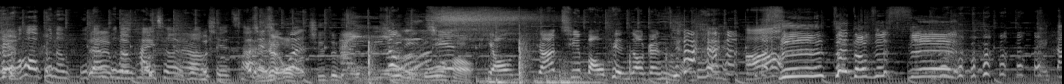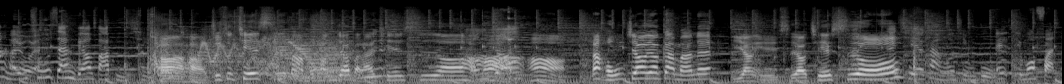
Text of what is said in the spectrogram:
酒后不能不但不能开车，也不能切菜。而且请问，切这个让你切条，你给它切薄片，你知道干什么？好，丝，这都是丝。大年初三不要发脾气。好好，就是切丝嘛，我们黄椒把它切丝哦，好不好？啊，那红椒要干嘛呢？一样也是要切丝哦。切看有没有进步？哎，有没有反了？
